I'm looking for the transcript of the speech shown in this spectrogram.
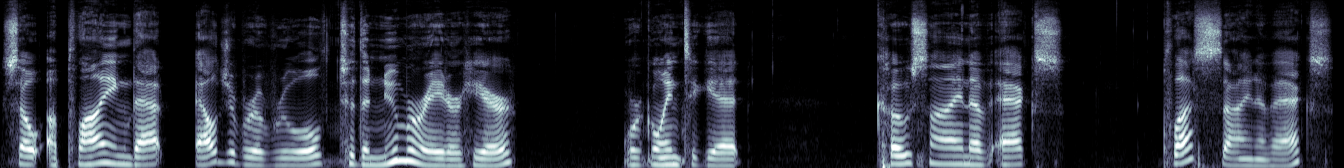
So applying that algebra rule to the numerator here, we're going to get cosine of x plus sine of x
